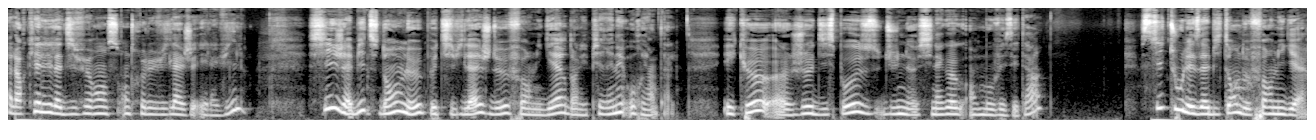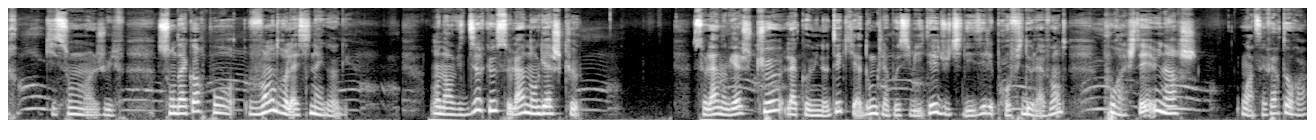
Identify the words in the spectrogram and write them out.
Alors, quelle est la différence entre le village et la ville? Si j'habite dans le petit village de Formiguère dans les Pyrénées orientales et que euh, je dispose d'une synagogue en mauvais état, si tous les habitants de Formiguère, qui sont euh, juifs, sont d'accord pour vendre la synagogue, on a envie de dire que cela n'engage que cela n'engage que la communauté qui a donc la possibilité d'utiliser les profits de la vente pour acheter une arche ou un Sefer Torah.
